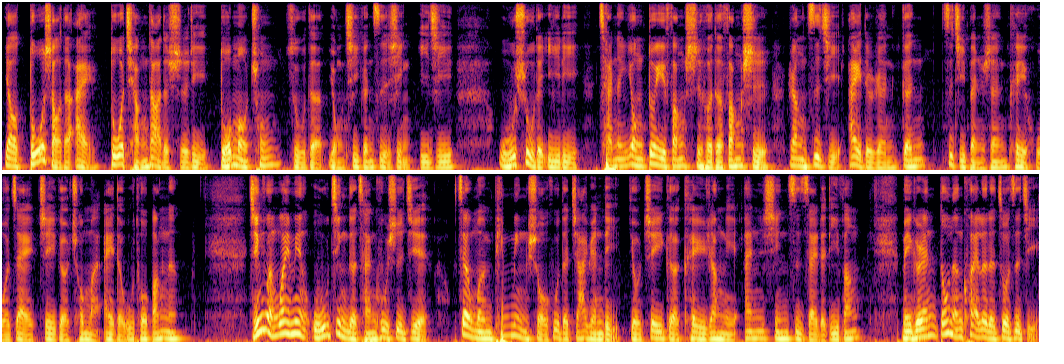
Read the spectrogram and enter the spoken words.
要多少的爱，多强大的实力，多么充足的勇气跟自信，以及无数的毅力，才能用对方适合的方式，让自己爱的人跟自己本身可以活在这个充满爱的乌托邦呢？尽管外面无尽的残酷世界，在我们拼命守护的家园里，有这一个可以让你安心自在的地方，每个人都能快乐的做自己。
